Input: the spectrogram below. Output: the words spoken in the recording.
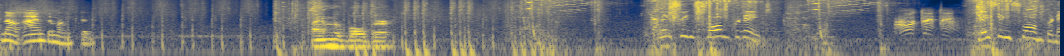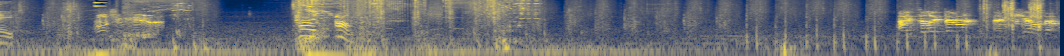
No, I'm the mountain. I am the boulder. Placing swarm grenade. Rotating. Placing swarm grenade. Watching here. Turret out. Isolate them and kill them.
